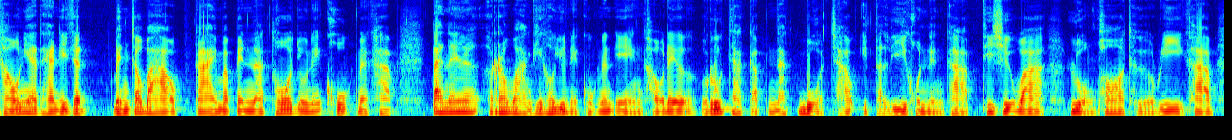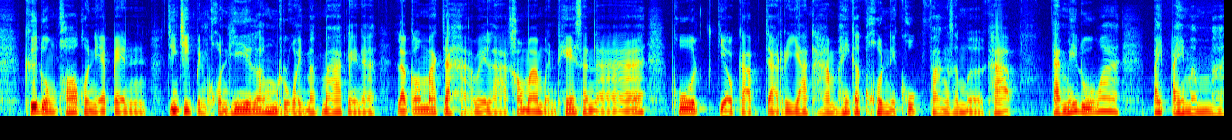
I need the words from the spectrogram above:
เขาเนี่ยแทนที่จะเป็นเจ้าบ่าวกลายมาเป็นนักโทษอยู่ในคุกนะครับ แต่ในระหว่างที่เขาอยู่ในคุกนั่นเอง เขาได้รู้จักกับนักบวชชาวอิตาลีคนหนึ่งครับ ที่ชื่อว่าหลวงพ่อเทอรี่ครับ คือหลวงพ่อคนนี้เป็นจริง ๆ เป็นคนที่ร่ำรวยมากๆเลยนะ แล้วก็มักจะหาเวลาเข้ามาเหมือนเทศนา พูดเกี่ยวกับจริยธรรมให้กับคนในคุกฟังเสมอครับ แต่ไม่รู้ว่า ไปไปมามา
